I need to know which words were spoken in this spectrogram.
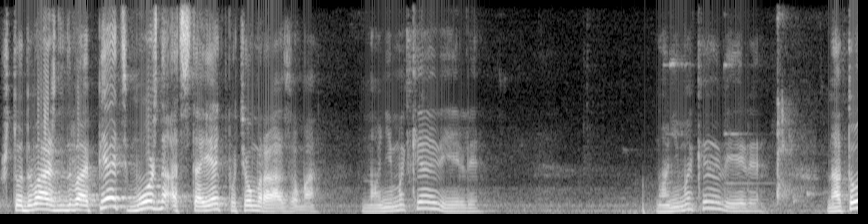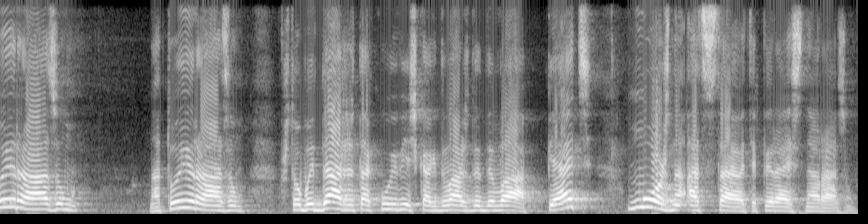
что дважды два – пять можно отстоять путем разума. Но не Макиавелли но не Макиавелли. На то и разум, на то и разум, чтобы даже такую вещь, как дважды два, пять, можно отстаивать, опираясь на разум.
